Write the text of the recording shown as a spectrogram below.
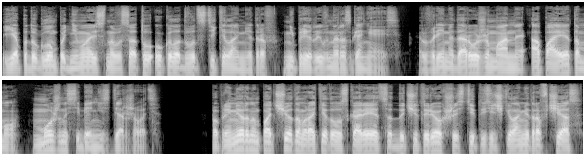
Я под углом поднимаюсь на высоту около 20 километров, непрерывно разгоняясь. Время дороже манны, а поэтому можно себя не сдерживать. По примерным подсчетам, ракета ускоряется до 4-6 тысяч километров в час,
